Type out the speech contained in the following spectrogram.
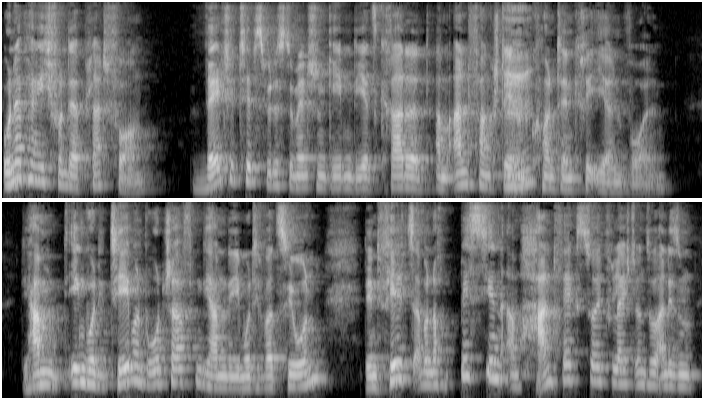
Unabhängig von der Plattform, welche Tipps würdest du Menschen geben, die jetzt gerade am Anfang stehen mhm. und Content kreieren wollen? Die haben irgendwo die Themen und Botschaften, die haben die Motivation. Den fehlt es aber noch ein bisschen am Handwerkszeug vielleicht und so an diesem,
